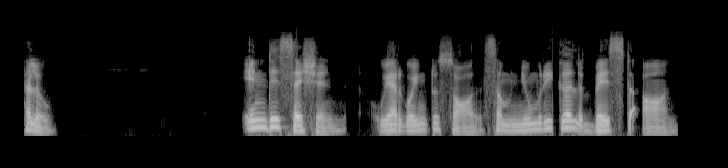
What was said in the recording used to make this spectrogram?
Hello. In this session, we are going to solve some numerical based on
